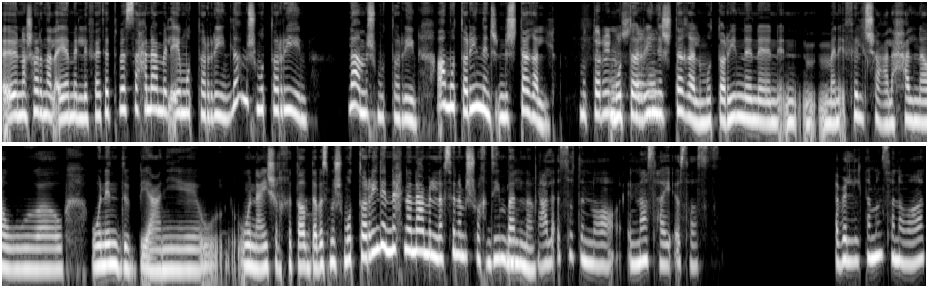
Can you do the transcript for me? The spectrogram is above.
آه، نشرنا الأيام اللي فاتت بس هنعمل إيه؟ مضطرين. لا مش مضطرين. لا مش مضطرين. آه مضطرين نشتغل. مضطرين مضطرين نشتغل. مضطرين ما نقفلش على حالنا و... ونندب يعني ونعيش الخطاب ده. بس مش مضطرين إن إحنا نعمل نفسنا مش واخدين بالنا. على قصة إنه الناس هاي قصص. قبل 8 سنوات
